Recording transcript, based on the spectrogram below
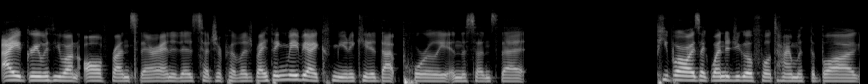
I agree with you on all fronts there, and it is such a privilege. But I think maybe I communicated that poorly in the sense that people are always like, "When did you go full time with the blog?"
